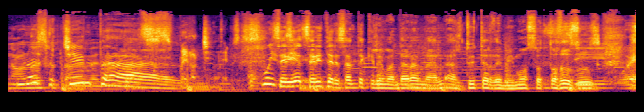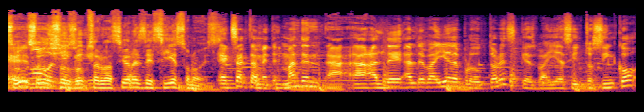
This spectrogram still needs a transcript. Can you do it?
No, No es tan- ochentas. Pero Sería, sería interesante que le mandaran al, al Twitter de Mimoso todos Sí, sus, sus- observaciones de si eso no es. Exactamente. Manden a- a- al, de, al de Bahía de Productores, que es Bahía 105.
